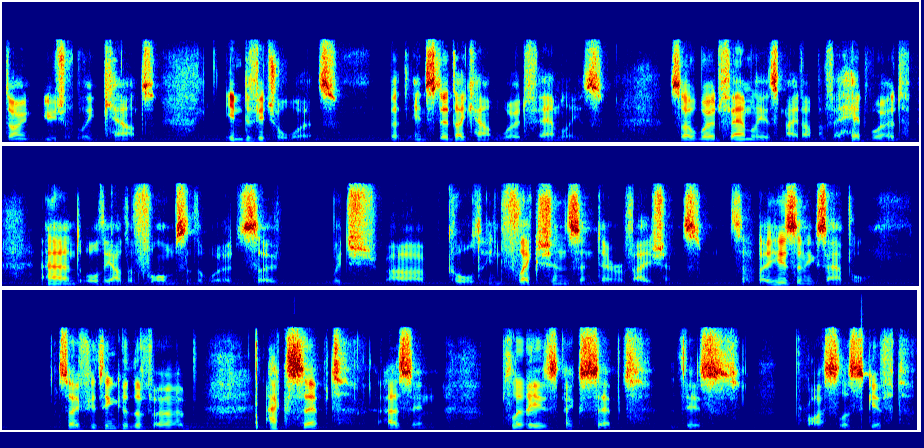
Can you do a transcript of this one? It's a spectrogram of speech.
don't usually count individual words, but instead they count word families. So a word family is made up of a head word and all the other forms of the word, so which are called inflections and derivations. So here's an example. So if you think of the verb accept, as in please accept this priceless gift,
